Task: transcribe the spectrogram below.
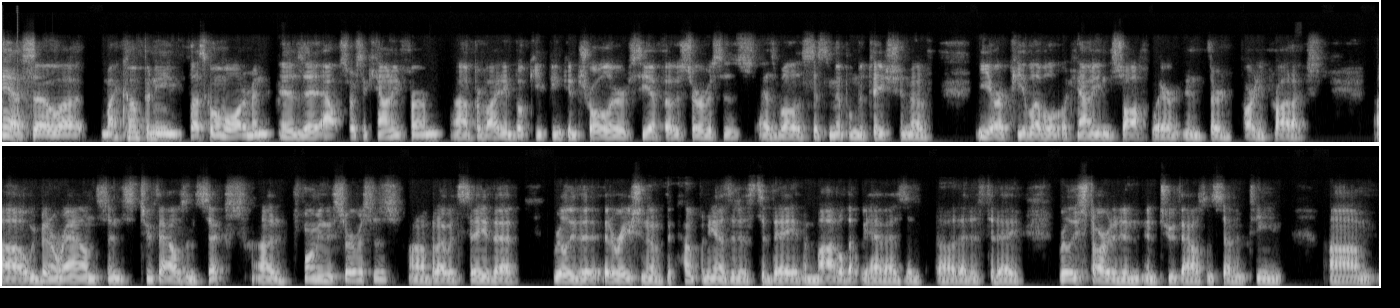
Yeah, so uh, my company, Lescault and Walderman, is an outsourced accounting firm uh, providing bookkeeping, controller, CFO services, as well as system implementation of ERP level accounting software and third party products. Uh, we've been around since 2006 uh, performing these services, uh, but I would say that really the iteration of the company as it is today, the model that we have as uh, that is today, really started in, in 2017 um,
